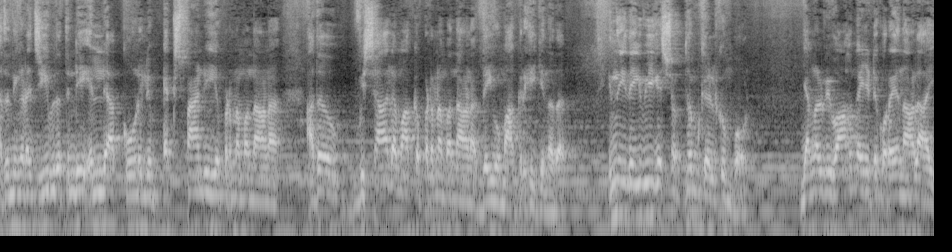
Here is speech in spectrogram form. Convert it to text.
അത് നിങ്ങളുടെ ജീവിതത്തിന്റെ എല്ലാ കോണിലും എക്സ്പാൻഡ് ചെയ്യപ്പെടണമെന്നാണ് അത് വിശാലമാക്കപ്പെടണമെന്നാണ് ദൈവം ആഗ്രഹിക്കുന്നത്. ഇന്ന് ഈ ദൈവിക ശബ്ദം കേൾക്കുമ്പോൾ ഞങ്ങൾ വിവാഹം കഴിഞ്ഞിട്ട് കുറേ നാളായി.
